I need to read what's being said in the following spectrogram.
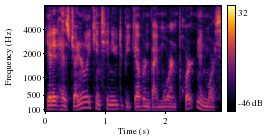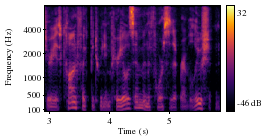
Yet it has generally continued to be governed by more important and more serious conflict between imperialism and the forces of revolution.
